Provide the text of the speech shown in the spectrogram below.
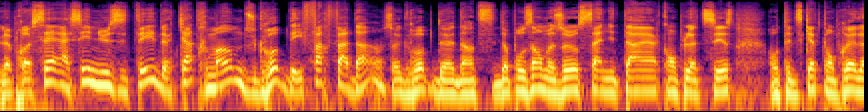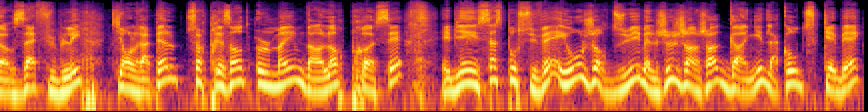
Le procès assez inusité de quatre membres du groupe des Farfadans, ce groupe d'opposants aux mesures sanitaires, complotistes, haute étiquette qu'on pourrait leur affubler, qui, on le rappelle, se représentent eux-mêmes dans leur procès. Eh bien, ça se poursuivait et aujourd'hui, ben, le juge Jean-Jacques Gagné de la Cour du Québec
